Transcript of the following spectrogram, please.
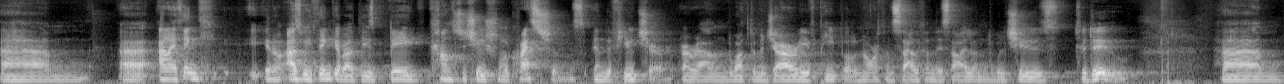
Um, uh, and I think, you know, as we think about these big constitutional questions in the future around what the majority of people, north and south on this island, will choose to do um,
